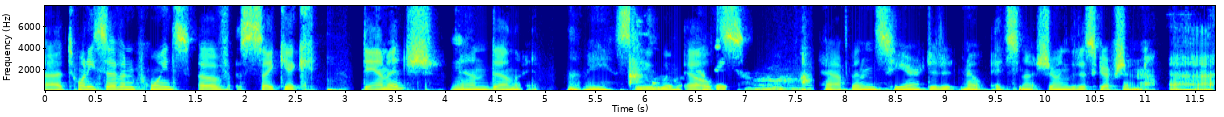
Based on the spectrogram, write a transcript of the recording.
uh, 27 points of psychic damage, and uh, let, me, see what else happens here. Did it? No, it's not showing the description. Uh,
